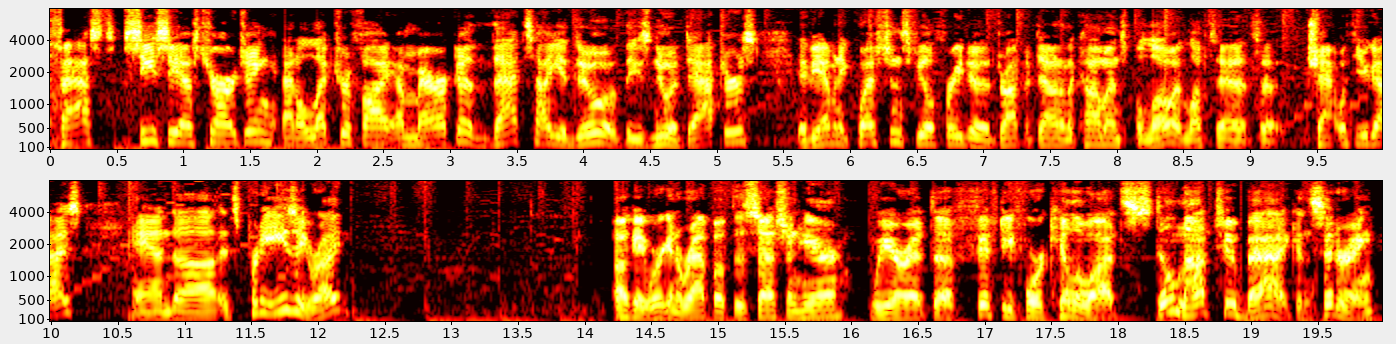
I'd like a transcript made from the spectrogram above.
Fast CCS charging at Electrify America. That's how you do it with these new adapters. If you have any questions, feel free to drop it down in the comments below. I'd love to, to chat with you guys. And uh, it's pretty easy, right? Okay, we're going to wrap up this session here. We are at uh, 54 kilowatts. Still not too bad considering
